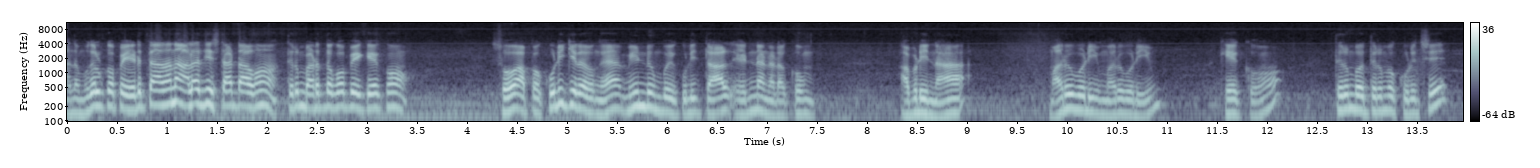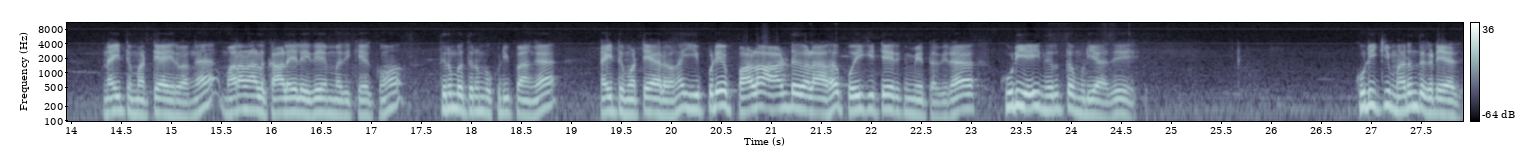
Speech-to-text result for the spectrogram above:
அந்த முதல் கோப்பை எடுத்தால் தானே அலர்ஜி ஸ்டார்ட் ஆகும். திரும்ப அடுத்த கோப்பையை கேட்கும். ஸோ அப்போ குடிக்கிறவங்க மீண்டும் போய் குடித்தால் என்ன நடக்கும்? அப்படின்னா மறுபடியும் மறுபடியும் கேட்கும். திரும்ப திரும்ப குடித்து நைட்டு மட்டையாயிருவாங்க மறுநாள் காலையில் இதே மாதிரி கேட்கும். திரும்ப திரும்ப குடிப்பாங்க. நைட்டு மட்டையாயிருவாங்க இப்படியே பல ஆண்டுகளாக போய்க்கிட்டே இருக்குமே தவிர குடியை நிறுத்த முடியாது. குடிக்கு மருந்து கிடையாது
